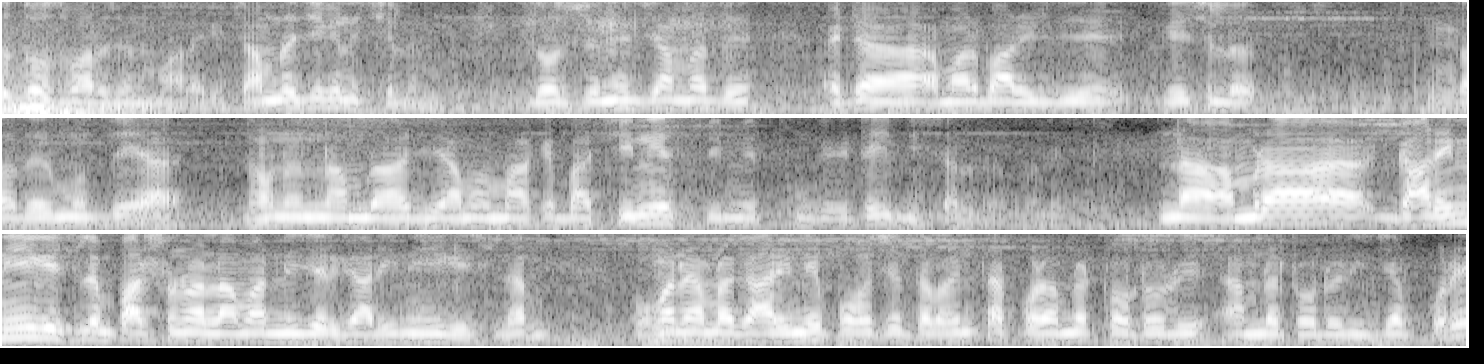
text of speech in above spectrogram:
তো দশ বারো জন মারা গেছে আমরা যেখানে ছিলাম দশ জনের যে আমাদের এটা আমার বাড়ির যে গেছিল তাদের মধ্যে ধরেন আমরা যে আমার মাকে বাঁচিয়ে নিয়ে এসেছি মৃত্যুকে এটাই বিশাল ব্যাপার। না আমরা গাড়ি নিয়ে গেছিলাম পার্সোনাল আমার নিজের গাড়ি নিয়ে গেছিলাম। ওখানে আমরা গাড়ি নিয়ে পৌঁছাতে পারিনি তারপর আমরা টোটো আমরা টোটো রিজার্ভ করে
